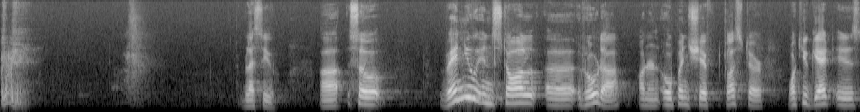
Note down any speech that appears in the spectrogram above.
bless you. Uh, so when you install uh, Rhoda on an OpenShift cluster, what you get is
